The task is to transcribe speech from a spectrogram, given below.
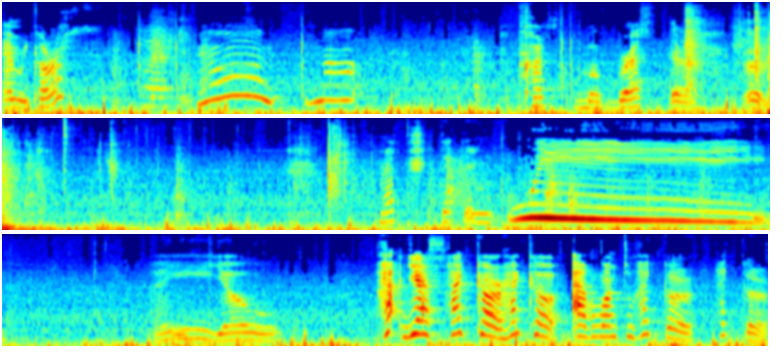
I'm recovering. No, no. Cut my breast there. Um. Match getting. Wee. Hey yo. Ha yes, hacker, hacker. I want to hacker, hacker,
